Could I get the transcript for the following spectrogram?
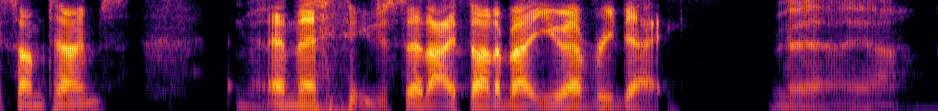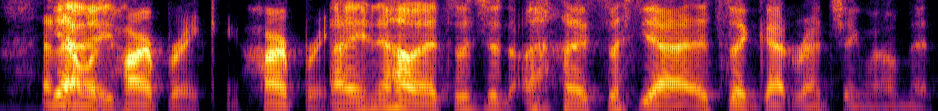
sometimes Yeah. and then he just said i thought about you every day Yeah, yeah. and Yeah, that was heartbreaking heartbreaking I know it's such an it's such, yeah, it's a gut wrenching moment.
